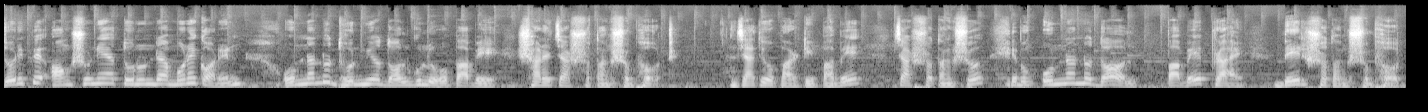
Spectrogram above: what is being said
জরিপে অংশ নেওয়া তরুণরা মনে করেন, অন্যান্য ধর্মীয় দলগুলো পাবে সাড়ে চার শতাংশ ভোট। জাতীয় পার্টি পাবে চার শতাংশ এবং অন্যান্য দল পাবে প্রায় দেড় শতাংশ ভোট।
